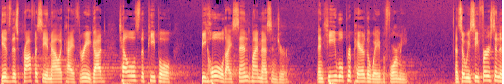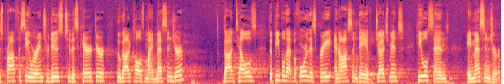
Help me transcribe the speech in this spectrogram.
gives this prophecy in Malachi 3. God tells the people, Behold, I send my messenger, and he will prepare the way before me. And so we see first in this prophecy, we're introduced to this character who God calls my messenger. God tells the people that before this great and awesome day of judgment, he will send a messenger.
